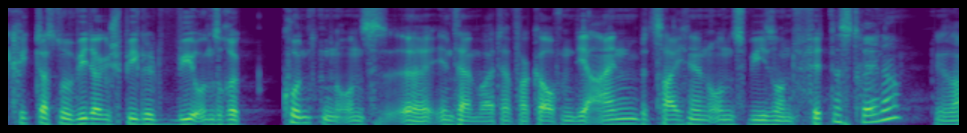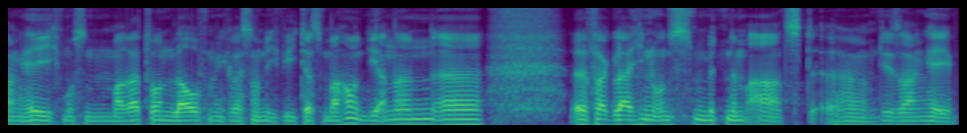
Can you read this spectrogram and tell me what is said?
kriege das nur wieder gespiegelt, wie unsere Kunden uns äh, intern weiterverkaufen. Die einen bezeichnen uns wie so ein Fitnesstrainer. Die sagen, hey, ich muss einen Marathon laufen, ich weiß noch nicht, wie ich das mache. Und die anderen äh, äh, vergleichen uns mit einem Arzt. Äh, die sagen, hey,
